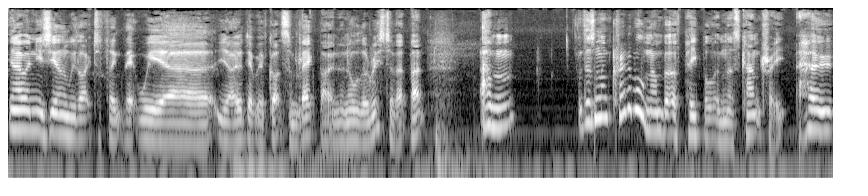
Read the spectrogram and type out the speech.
you know, in New Zealand we like to think that we're, you know, that we've got some backbone and all the rest of it, but um, there's an incredible number of people in this country who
